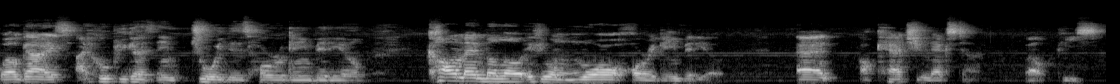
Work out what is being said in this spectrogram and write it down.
Well guys, I hope you guys enjoyed this horror game video. Comment below if you want more horror game video. And I'll catch you next time. Well, peace.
